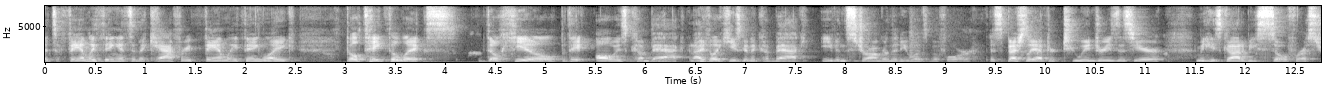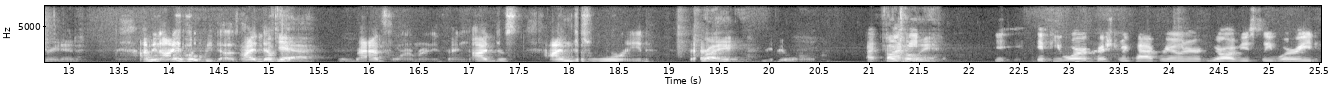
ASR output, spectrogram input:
it's a family thing. It's a McCaffrey family thing. Like they'll take the licks, they'll heal, but they always come back. And I feel like he's going to come back even stronger than he was before, especially after two injuries this year. I mean, he's got to be so frustrated. I mean, I hope he does. I definitely yeah. bad for him or anything. I just I'm just worried. right. Maybe won't. I, oh, I totally. Mean, if you are a Christian McCaffrey owner, you're obviously worried.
